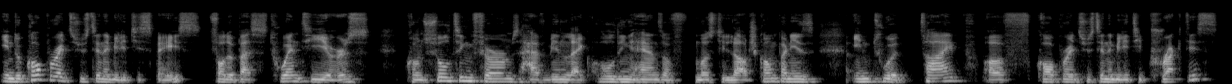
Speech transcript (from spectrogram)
in the corporate sustainability space, for the past 20 years, consulting firms have been like holding hands of mostly large companies into a type of corporate sustainability practice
